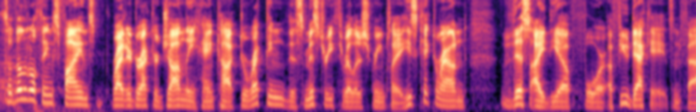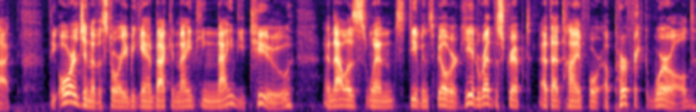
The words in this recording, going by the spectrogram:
So, The Little Things finds writer director John Lee Hancock directing this mystery thriller screenplay. He's kicked around this idea for a few decades, in fact. The origin of the story began back in 1992 and that was when Steven Spielberg he had read the script at that time for A Perfect World,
